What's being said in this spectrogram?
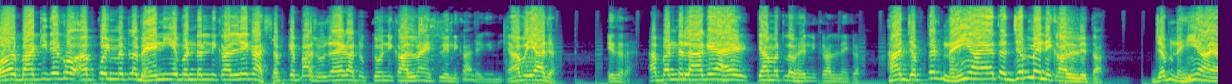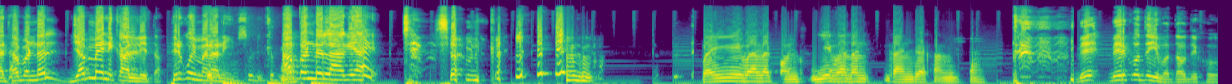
और बाकी देखो अब कोई मतलब है नहीं ये बंडल निकालने का। सबके पास हो जाएगा तो क्यों निकालना है? इसलिए निकालेंगे नहीं। हाँ भाई आ जा। इधर अब बंडल आ गया है क्या मतलब है निकालने का? हाँ जब तक नहीं आया था जब मैं निकाल लेता। जब नहीं आया था बंडल जब मैं निकाल लेता फिर कोई मना नहीं। अब बंडल आ गया है। सब निकाल भाई ये वाला कौन ये वाला गांजा कहाँ मिलता है मे, मेरे को तो ये बताओ देखो।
